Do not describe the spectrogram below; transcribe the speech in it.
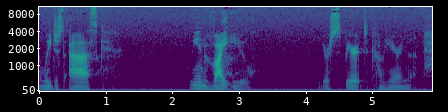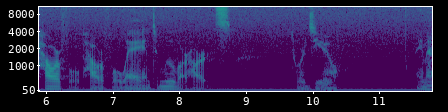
And we just ask, we invite you your spirit to come here in a powerful, powerful way and to move our hearts towards you. Amen.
